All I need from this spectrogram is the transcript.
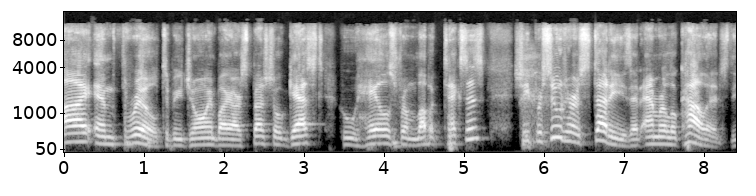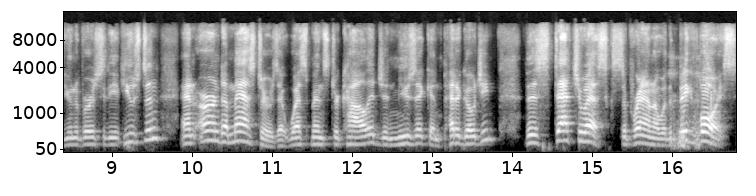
I am thrilled to be joined by our special guest who hails from Lubbock, Texas. She pursued her studies at Amarillo College, the University of Houston, and earned a master's at Westminster College in music and pedagogy. This statuesque soprano with a big voice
